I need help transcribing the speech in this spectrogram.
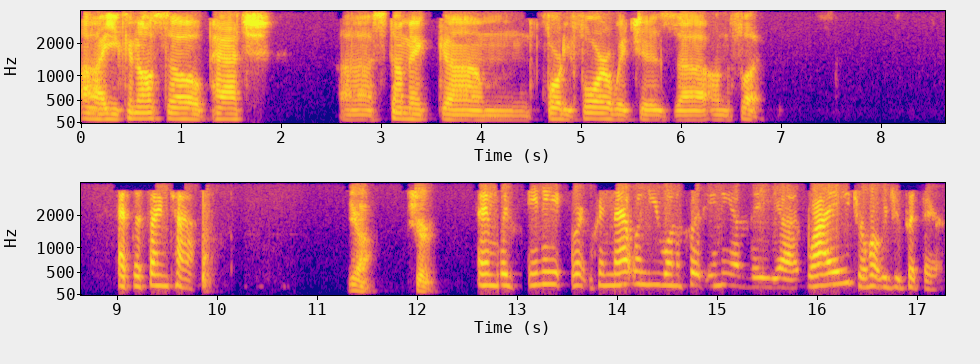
uh, you can also patch uh, stomach um, 44, which is uh, on the foot. At the same time. Yeah, sure. And with any, in that one, you want to put any of the uh, Y-Age, or what would you put there?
